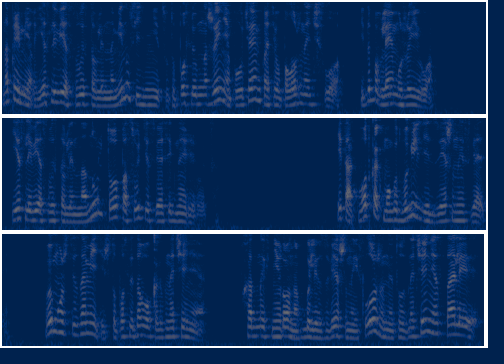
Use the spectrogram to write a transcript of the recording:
Например, если вес выставлен на минус единицу, то после умножения получаем противоположное число и добавляем уже его. Если вес выставлен на 0, то по сути связь игнорируется. Итак, вот как могут выглядеть взвешенные связи. Вы можете заметить, что после того, как значения входных нейронов были взвешены и сложены, то значения стали,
